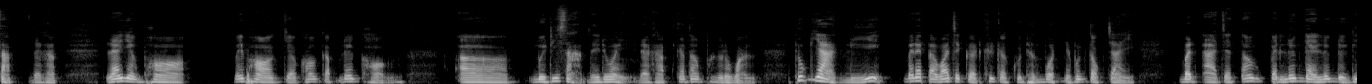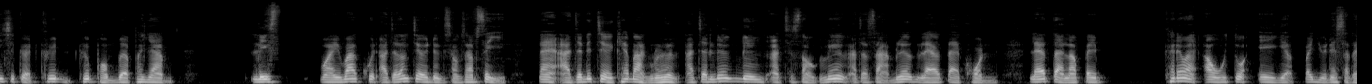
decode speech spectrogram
ทรัพย์นะครับ และยังพอไม่พอเกี่ยวข้องกับเรื่องของ มือที่สามได้ด้วยนะครับ ก็ต้องพึงระวัง ทุกอย่างนี้ไม่ได้แปลว่าจะเกิดขึ้นกับคุณทั้งหมดอย่าเพิ่งตกใจ มันอาจจะต้องเป็นเรื่องใดเรื่องหนึ่งที่จะเกิดขึ้น คือผมแบบพยายามลิสต์ไว้ว่าคุณอาจจะต้องเจอหนึ่งสองสามสี่แต่อาจจะได้เจอแค่บางเรื่อง อาจจะเรื่องหนึ่งอาจจะสองเรื่องอาจจะสามเรื่องแล้วแต่คน แล้วแต่เราไปเขาเรียกว่าเอาตัวเองไปอยู่ในสถาน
